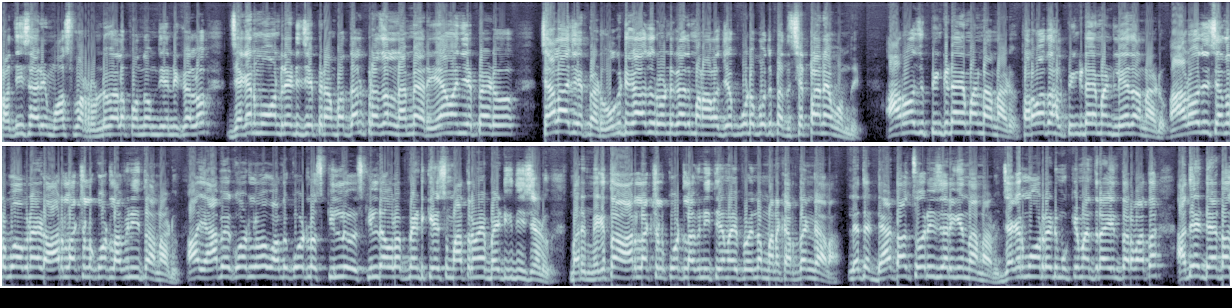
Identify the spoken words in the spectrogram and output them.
ప్రతిసారి మోసపోరు. రెండు వేల పంతొమ్మిది ఎన్నికల్లో జగన్మోహన్ రెడ్డి చెప్పిన అబద్ధాలు ప్రజలు నమ్మారు. ఏమని చెప్పాడు? చాలా చెప్పాడు. ఒకటి కాదు రెండు కాదు మనం అలా చెప్పుకుంటూ పోతే పెద్ద చిట్టానే ఉంది. ఆ రోజు పింక్ డైమండ్ అన్నాడు. తర్వాత అసలు పింక్ డైమండ్ లేదన్నాడు. ఆ రోజు చంద్రబాబు నాయుడు ఆరు లక్షల కోట్ల అవినీతి అన్నాడు. ఆ యాభై కోట్లు వంద కోట్ల స్కిల్ స్కిల్ డెవలప్మెంట్ కేసు మాత్రమే బయటికి తీశాడు. మరి మిగతా ఆరు లక్షల కోట్ల అవినీతి ఏమైపోయిందో మనకు అర్థం కాల. లేదా డేటా చోరీ జరిగింది అన్నాడు జగన్మోహన్ రెడ్డి ముఖ్యమంత్రి అయిన తర్వాత అదే డేటా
